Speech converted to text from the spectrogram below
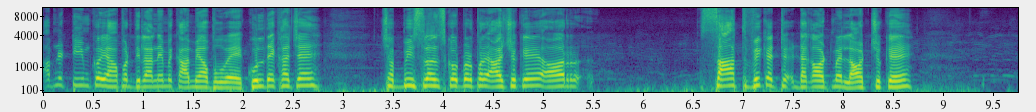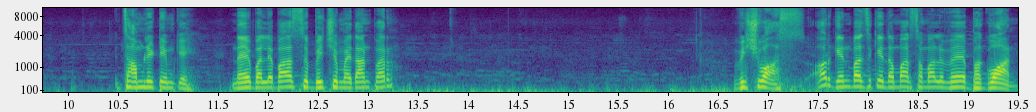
अपने टीम को यहाँ पर दिलाने में कामयाब हुए कुल देखा जाए 26 रन स्कोरबोर्ड पर आ चुके हैं और सात विकेट डगआउट में लौट चुके हैं जामली टीम के। नए बल्लेबाज बीच मैदान पर। विश्वास और गेंदबाजी के दमबार संभाले हुए भगवान।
